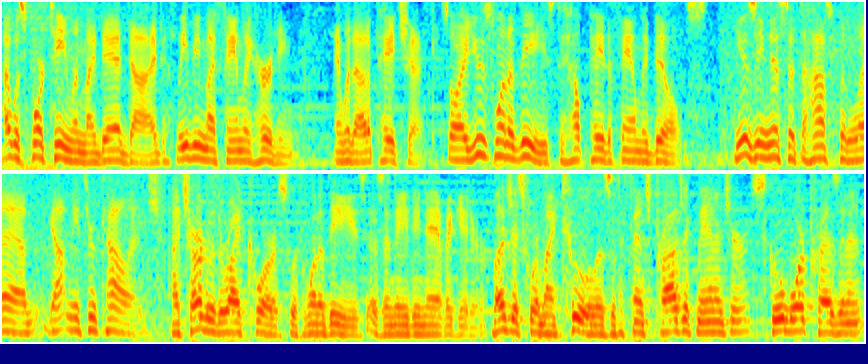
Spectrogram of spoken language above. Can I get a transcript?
I was 14 when my dad died, leaving my family hurting and without a paycheck. So I used one of these to help pay the family bills. Using this at the hospital lab got me through college. I charted the right course with one of these as a Navy navigator. Budgets were my tool as a defense project manager, school board president,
